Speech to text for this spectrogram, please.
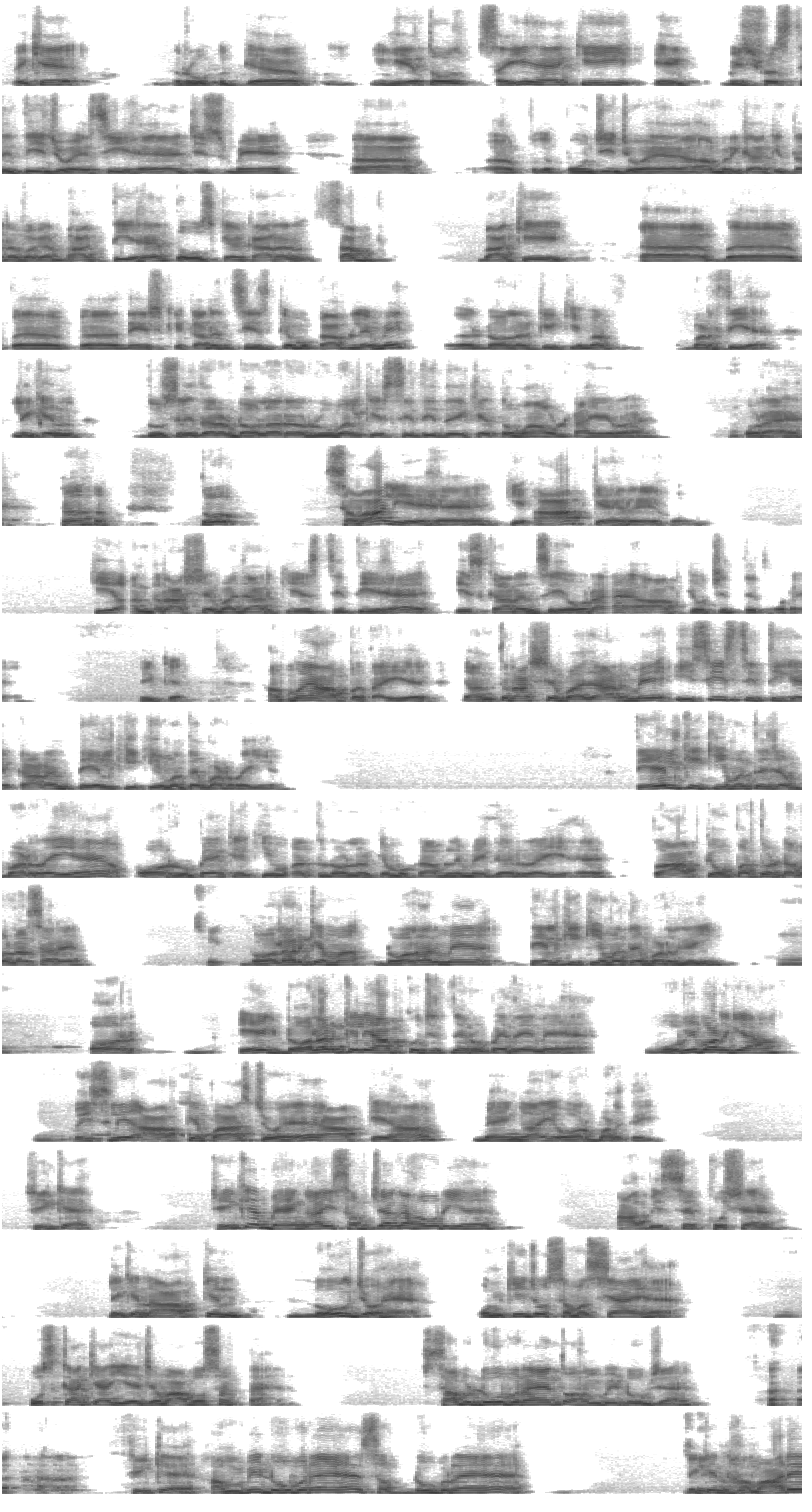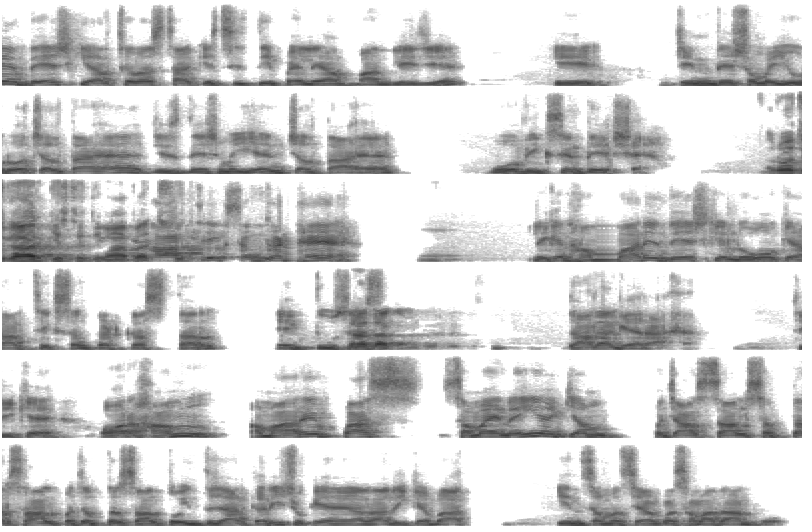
देखिए ये तो सही है कि एक विश्व स्थिति जो ऐसी है जिसमें पूंजी जो है अमेरिका की तरफ़ अगर भागती है तो उसके कारण सब बाकी देश के करेंसीज के मुकाबले में डॉलर की कीमत बढ़ती है लेकिन दूसरी तरफ़ डॉलर और रूबल की स्थिति देखे तो वहाँ उल्टा ही रहा है, हो रहा है हाँ। तो सवाल यह है कि आप कह रहे हो कि अंतर्राष्ट्रीय बाज़ार की स्थिति है इस कारण से हो रहा है आप क्यों चिंतित हो रहे हैं? ठीक है। हमें आप बताइए कि अंतर्राष्ट्रीय बाज़ार में इसी स्थिति के कारण तेल की कीमतें बढ़ रही हैं। तेल की कीमतें जब बढ़ रही हैं और रुपए की कीमत डॉलर के मुकाबले में गिर रही है तो आपके ऊपर तो डबल असर है। डॉलर के डॉलर में तेल की कीमतें बढ़ गई। हम्म। और एक डॉलर के लिए आपको जितने रुपए देने हैं वो भी बढ़ गया। तो इसलिए आपके पास जो है आपके यहाँ महँगाई और बढ़ गई। ठीक है? ठीक है महँगाई सब जगह हो रही है। आप इससे खुश हैं। लेकिन आपके लोग जो हैं उनकी जो समस्याएँ हैं हम्म। उसका क्या ये जवाब हो सकता है? सब डूब रहे हैं तो हम भी डूब जाएँ। ठीक है? हम भी डूब रहे हैं सब डूब रहे हैं। लेकिन हमारे देश की अर्थव्यवस्था की स्थिति पहले आप मान लीजिए कि जिन देशों में यूरो चलता है जिस देश में येन चलता है वो विकसित देश है। रोज़गार की स्थिति वहाँ पर आर्थिक संकट है। हम्म। लेकिन हमारे देश के लोगों के आर्थिक संकट का स्तर एक दूसरे ज़्यादा गहरा है। ठीक है? और हम हमारे पास समय नहीं है कि हम पचास साल सत्तर साल पचहत्तर साल तो इंतज़ार कर ही चुके हैं आज़ादी के बाद इन समस्याओं का समाधान हो।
